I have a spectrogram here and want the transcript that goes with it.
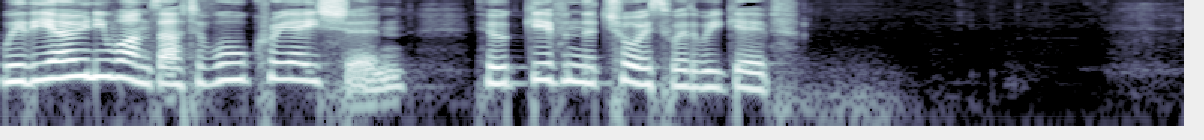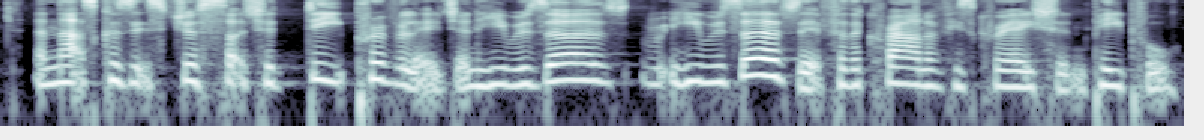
We're the only ones out of all creation who are given the choice whether we give. And that's because it's just such a deep privilege, and he reserves, he reserves it for the crown of his creation, people.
